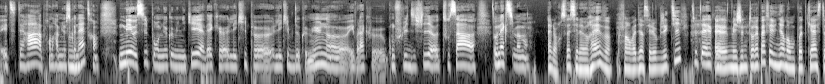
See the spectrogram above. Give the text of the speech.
etc., apprendre à mieux se mhm. connaître, mais aussi pour mieux communiquer avec avec euh, l'équipe euh, l'équipe de commune euh, et voilà que qu'on fluidifie tout ça au maximum. Alors ça c'est le rêve, enfin on va dire c'est l'objectif. Tout à fait. mais je ne t'aurais pas fait venir dans mon podcast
